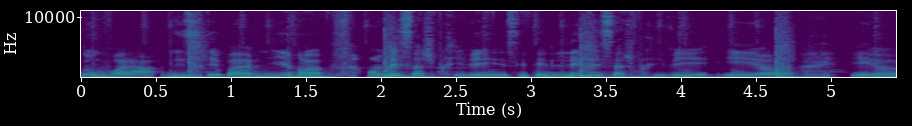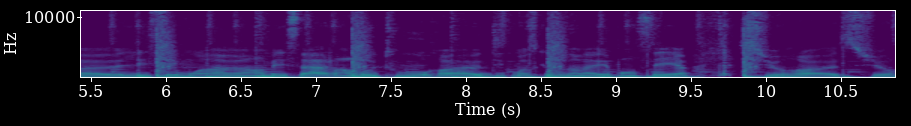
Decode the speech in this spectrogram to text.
Donc voilà, n'hésitez pas à venir euh, en message privé, c'était les messages privés et, et laissez-moi un message, un retour, dites-moi ce que vous en avez pensé sur, sur,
